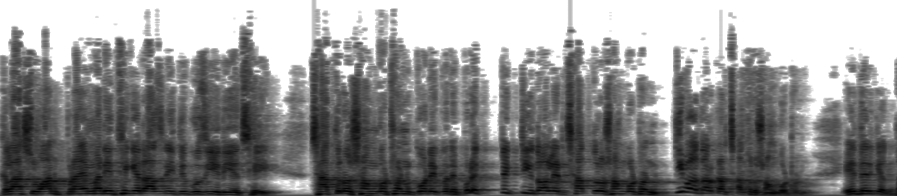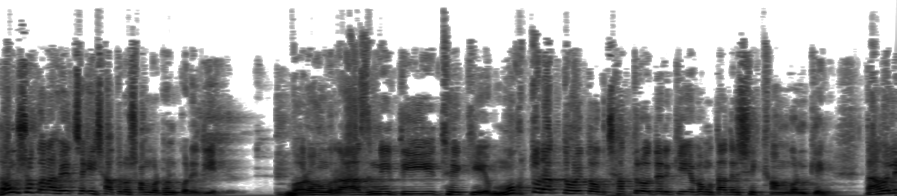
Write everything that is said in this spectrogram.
ক্লাস ওয়ান প্রাইমারি থেকে রাজনীতি বুঝিয়ে দিয়েছে। ছাত্র সংগঠন করে করে প্রত্যেকটি দলের ছাত্র সংগঠন কিবা দরকার ছাত্র সংগঠন? এদেরকে ধ্বংস করা হয়েছে এই ছাত্র সংগঠন করে দিয়ে। বরং রাজনীতি থেকে মুক্ত রাখতে হইতো ছাত্রদেরকে এবং তাদের শিক্ষাঙ্গনকে তাহলে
